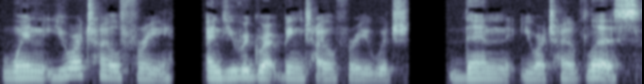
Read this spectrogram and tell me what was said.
when you are child free and you regret being child free, which then you are childless,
